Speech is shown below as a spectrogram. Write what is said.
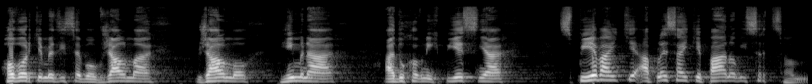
Hovorte medzi sebou v žalmách, v žalmoch, hymnách a duchovných piesňach. Spievajte a plesajte pánovi srdcom.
